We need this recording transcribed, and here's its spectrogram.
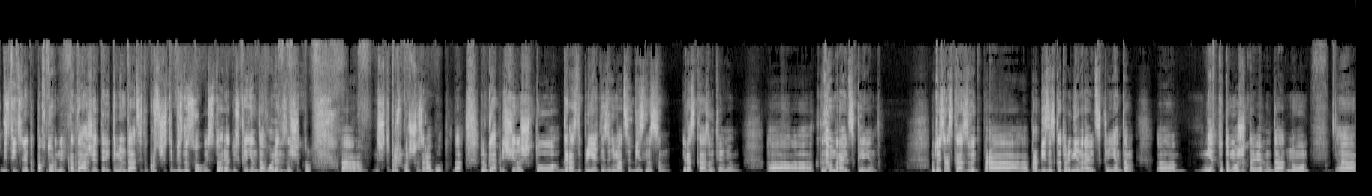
действительно это повторные продажи, это рекомендации, это просто чисто бизнесовая история. То есть клиент доволен, значит, ну, а, значит, ты просто больше заработал. Да? Другая причина, что гораздо приятнее заниматься бизнесом и рассказывать о нем, а, когда он нравится клиентам. Ну, то есть рассказывать про, про бизнес, который не нравится клиентам, э, нет, кто-то может, наверное, да, но э,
